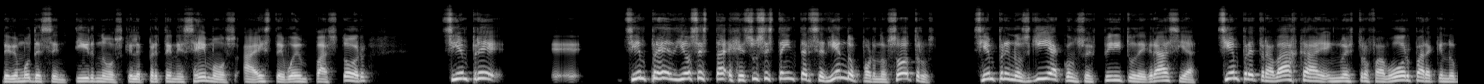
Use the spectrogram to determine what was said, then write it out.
debemos de sentirnos que le pertenecemos a este buen pastor. Siempre, eh, siempre Dios está, Jesús está intercediendo por nosotros. Siempre nos guía con su espíritu de gracia. Siempre trabaja en nuestro favor para que nos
